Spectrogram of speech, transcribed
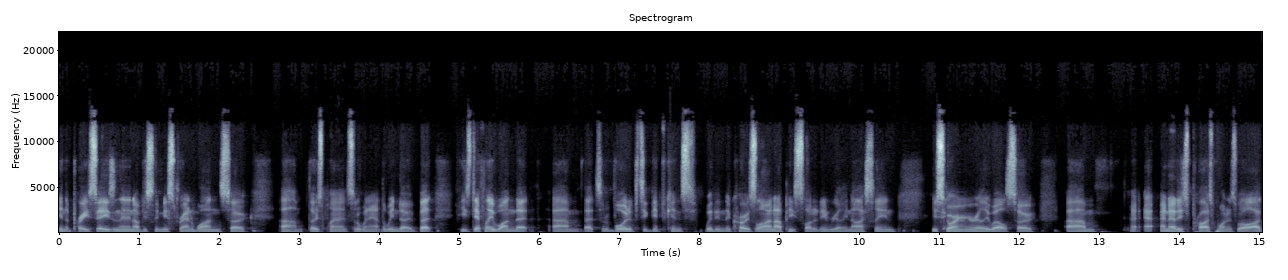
in the preseason, and then obviously missed round one. So um, those plans sort of went out the window. But he's definitely one that um, that sort of void of significance within the Crows lineup. He's slotted in really nicely and he's scoring really well. So um, and at his price point as well, I,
